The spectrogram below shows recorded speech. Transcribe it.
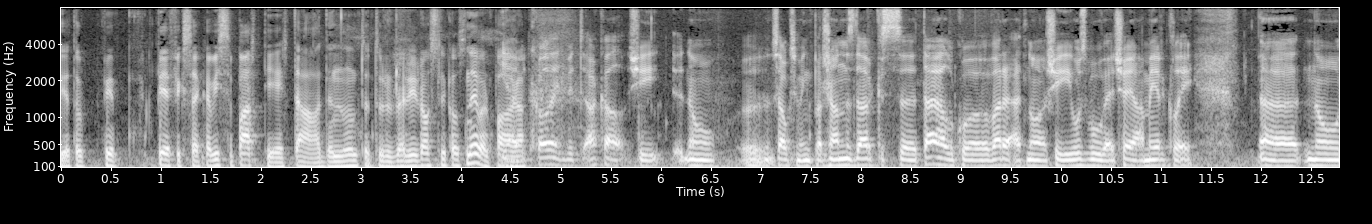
ja tu pie, piefiksē, ka visa partija ir tāda, nu, tad tur arī Rostovs nevar pārāk. Jā, bet, kolēģi, bet atkal šī, nu, sauksim viņu par Žannas Darkas eh, tēlu, ko varētu no šī uzbūvēt šajā mirklī. Uh, nu,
